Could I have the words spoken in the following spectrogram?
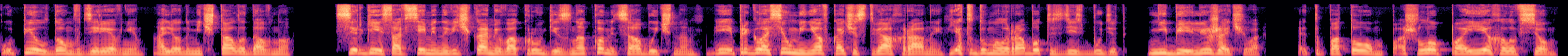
Купил дом в деревне. Алена мечтала давно. Сергей со всеми новичками в округе знакомится обычно и пригласил меня в качестве охраны. Я-то думал, работа здесь будет. Не бей лежачего. Это потом пошло-поехало все.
